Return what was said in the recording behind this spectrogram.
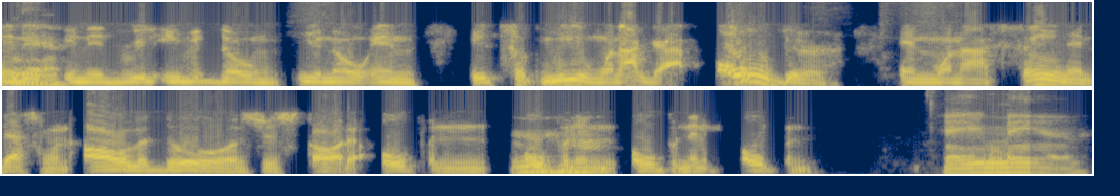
And, yeah. it, and it really, even though, you know, and it took me when I got older and when I seen it, that's when all the doors just started opening, mm-hmm. opening, opening, opening. Amen.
